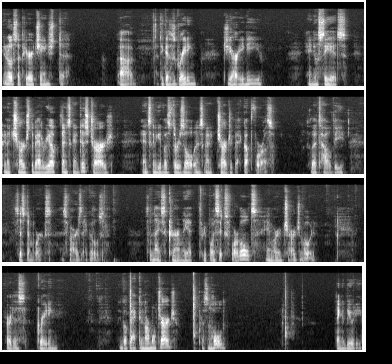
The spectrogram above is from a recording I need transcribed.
You notice up here it changed to, uh, I think this is grading, GRAD. And you'll see it's going to charge the battery up, then it's going to discharge, and it's going to give us the result, and it's going to charge it back up for us. So that's how the system works as far as that goes. So nice, currently at 3.64 volts, and we're in charge mode for this grading. We go back to normal charge, press and hold. Thing of beauty.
